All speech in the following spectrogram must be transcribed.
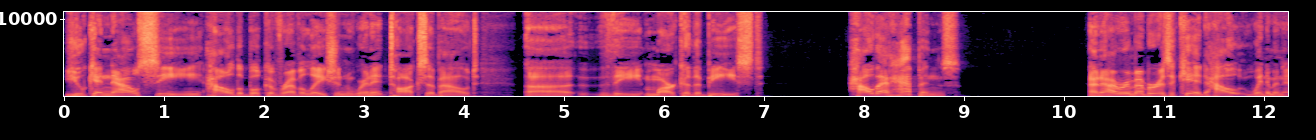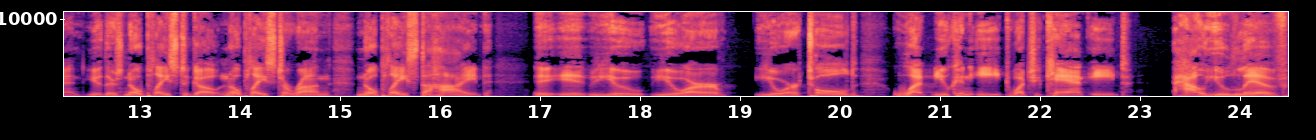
you can now see how the book of Revelation, when it talks about uh, the mark of the beast, how that happens. And I remember as a kid how, wait a minute, you, there's no place to go, no place to run, no place to hide. I- I- you, you, are, you are told what you can eat, what you can't eat, how you live.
